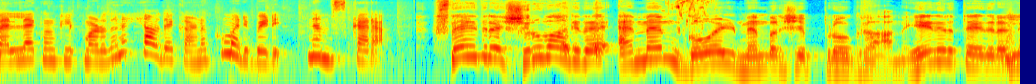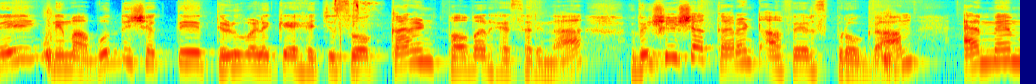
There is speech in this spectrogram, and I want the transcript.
ಬೆಲ್ ಐಕಾನ್ ಕ್ಲಿಕ್ ಮಾಡೋದನ್ನ ಯಾವುದೇ ಕಾರಣಕ್ಕೂ ಮರಿಬೇಡಿ. ನಮಸ್ಕಾರ. ಸ್ನೇಹಿತರೆ, ಶುರುವಾಗಿದೆ M M gold membership program ಏನಿರುತ್ತೆ ಇದರಲ್ಲಿ? ನಿಮ್ಮ ಬುದ್ಧಿಶಕ್ತಿ, ತಿಳುವಳಿಕೆ ಹೆಚ್ಚಿಸೋ ಕರೆಂಟ್ ಪವರ್ ಹೆಸರಿನ ವಿಶೇಷ current affairs program M M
